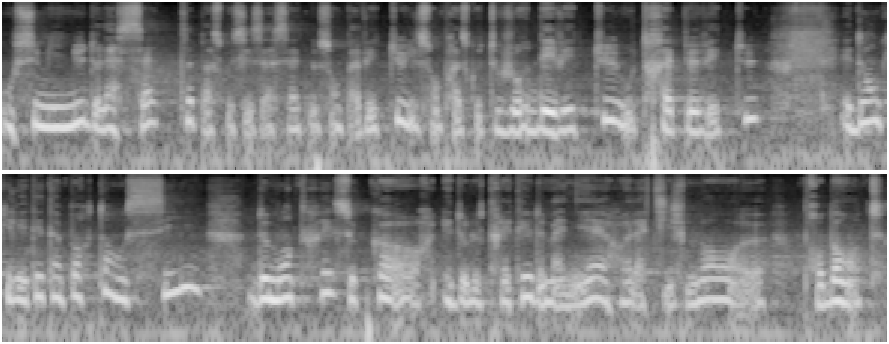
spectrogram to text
ou semi-nu de l'ascète, parce que ces ascètes ne sont pas vêtus, ils sont presque toujours dévêtus ou très peu vêtus. Et donc il était important aussi de montrer ce corps et de le traiter de manière relativement euh, probante.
